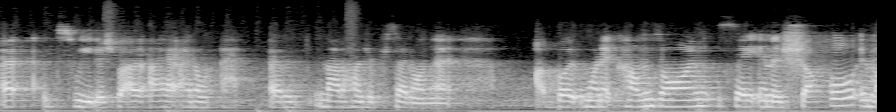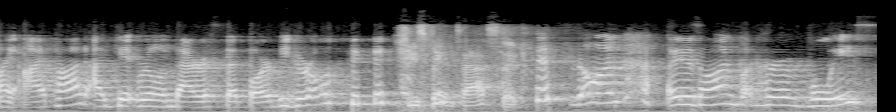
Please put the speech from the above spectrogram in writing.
uh, Swedish, but I, I don't. I'm not 100% on that. Uh, but when it comes on, say in a shuffle in my iPod, I get real embarrassed that Barbie girl. She's fantastic. is on, is on, but her voice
